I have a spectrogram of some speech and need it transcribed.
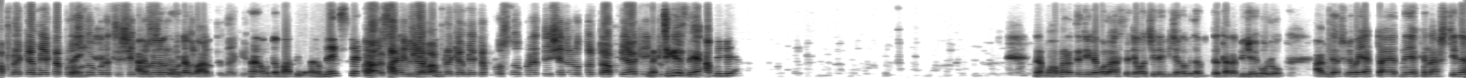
আপনাকে আমি একটা প্রশ্ন করেছি সেই প্রশ্নের বাদ- দেন আগে। হ্যাঁ ওটা বাদ দিলাম। নেক্সট একটা সাকিব সাহেব আপনাকে আমি একটা প্রশ্ন করেছি সেটার উত্তরটা আপনি আগে একটু ঠিক আছে আপনি মহাভারতে যেটা বলা আছে যে অচিরে বিজয় হবে তারা বিজয় হলো। আমি তো আসলে ভাই একটা আয়াত নিয়ে এখানে আসছি না।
